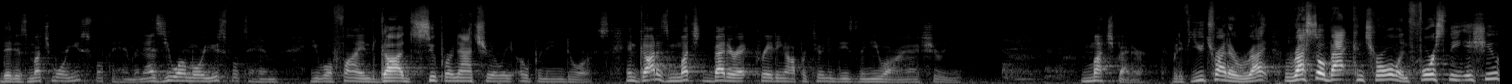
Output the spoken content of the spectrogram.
that is much more useful to Him. And as you are more useful to Him, you will find God supernaturally opening doors. And God is much better at creating opportunities than you are, I assure you. Much better. But if you try to re- wrestle back control and force the issue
